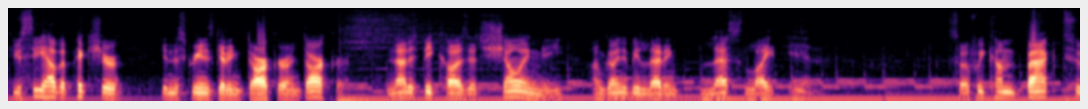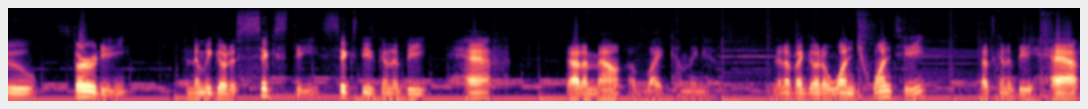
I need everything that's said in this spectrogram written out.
Do you see how the picture in the screen is getting darker and darker? And that is because it's showing me I'm going to be letting less light in. So if we come back to 30 and then we go to 60, 60 is going to be half that amount of light coming in. And then if I go to 120, that's going to be half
